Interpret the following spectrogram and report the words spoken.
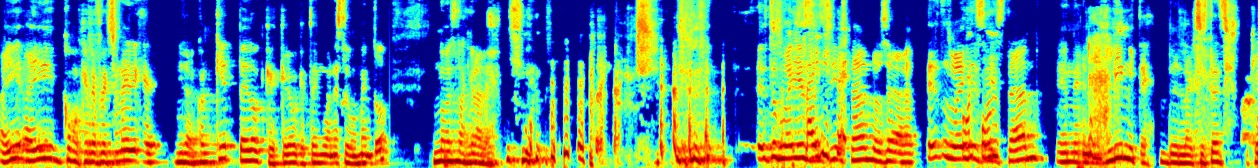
Ahí, ahí como que reflexioné y dije, mira, cualquier pedo que creo que tengo en este momento no es tan grave. Estos güeyes sí están, o sea, estos güeyes Un- están en el límite de la existencia. Sí,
